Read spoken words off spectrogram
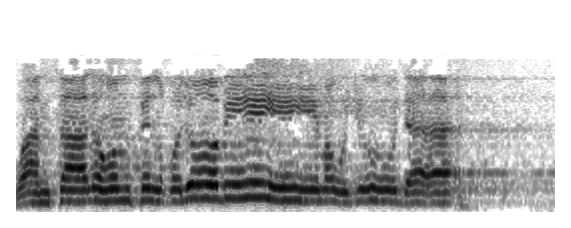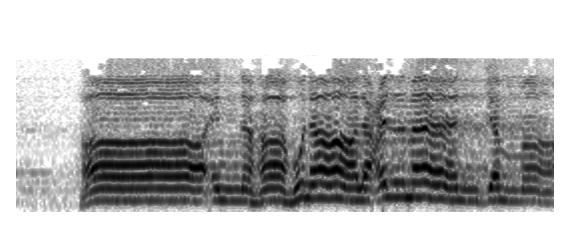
وأمثالهم في القلوب موجودة. ها إنها هنا لعلما جما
